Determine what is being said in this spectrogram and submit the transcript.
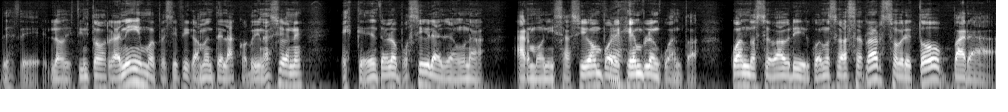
desde los distintos organismos, específicamente las coordinaciones, es que dentro de lo posible haya una armonización, por ejemplo, en cuanto a cuándo se va a abrir, cuándo se va a cerrar, sobre todo para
